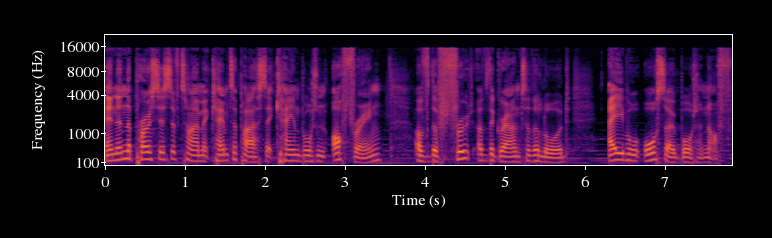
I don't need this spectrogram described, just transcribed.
And in the process of time, it came to pass that Cain brought an offering of the fruit of the ground to the Lord. Abel also bought an off,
